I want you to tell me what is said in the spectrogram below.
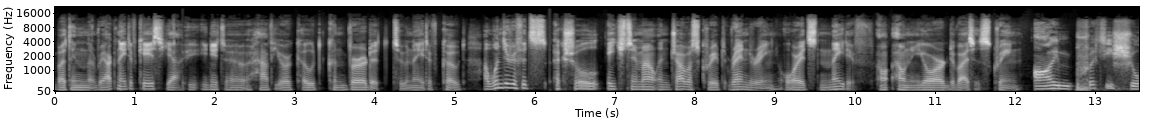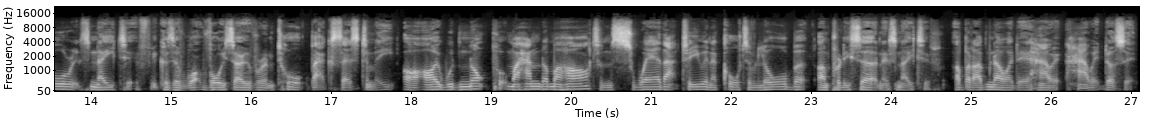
But in the React Native case, yeah, you need to have your code converted to native code. I wonder if it's actual HTML and JavaScript rendering or it's native on your device's screen. I'm pretty sure it's native because of what voiceover and talkback says to me. I would not put my hand on my heart and swear that to you in a court of law, but I'm pretty certain it's native. Uh, but I've no idea how it how it does it.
